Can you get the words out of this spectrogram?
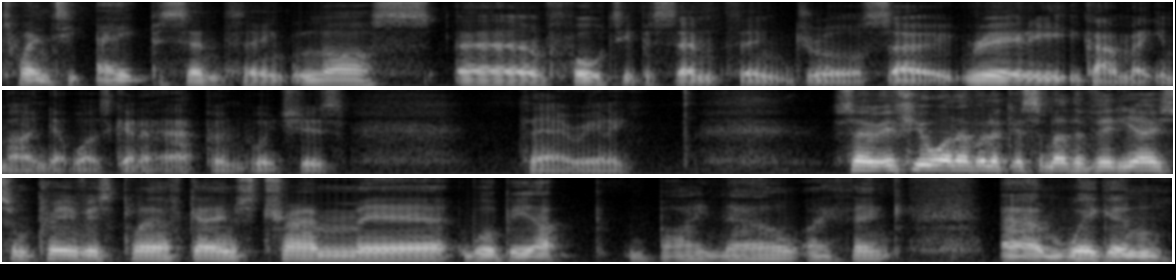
28% think loss, and 40% think draw. So, really, you can't make your mind up what's going to happen, which is fair, really. So, if you want to have a look at some other videos from previous playoff games, Tranmere will be up by now, I think, and Wigan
